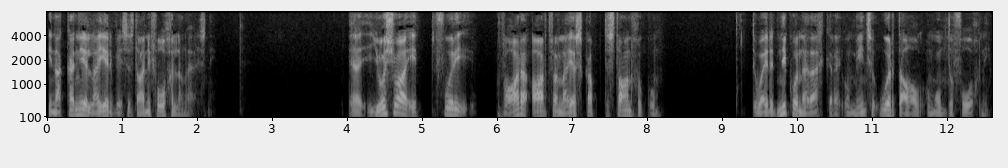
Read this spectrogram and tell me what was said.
En dan kan jy leier wees as daar nie volgelinge is nie. Uh Joshua het voor die ware aard van leierskap te staan gekom. Toe hy dit nie kon regkry om mense oor te haal om hom te volg nie.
